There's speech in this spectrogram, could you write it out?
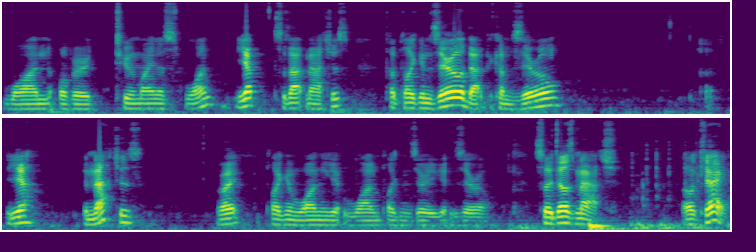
1 over 2 minus 1. Yep, so that matches. If I plug in 0, that becomes 0. Uh, yeah, it matches, right? Plug in 1, you get 1. Plug in 0, you get 0. So it does match. Okay,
